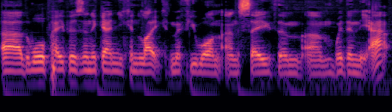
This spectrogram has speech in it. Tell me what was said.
uh, the wallpapers, and again, you can like them if you want and save them um, within the app.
